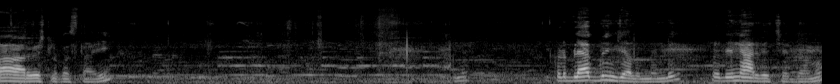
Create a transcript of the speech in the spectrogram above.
బాగా హార్వెస్ట్లోకి వస్తాయి. ఇక్కడ బ్లాక్ బ్రింజాలు ఉందండి. ఇప్పుడు దీన్ని హార్వెస్ట్ చేద్దాము.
